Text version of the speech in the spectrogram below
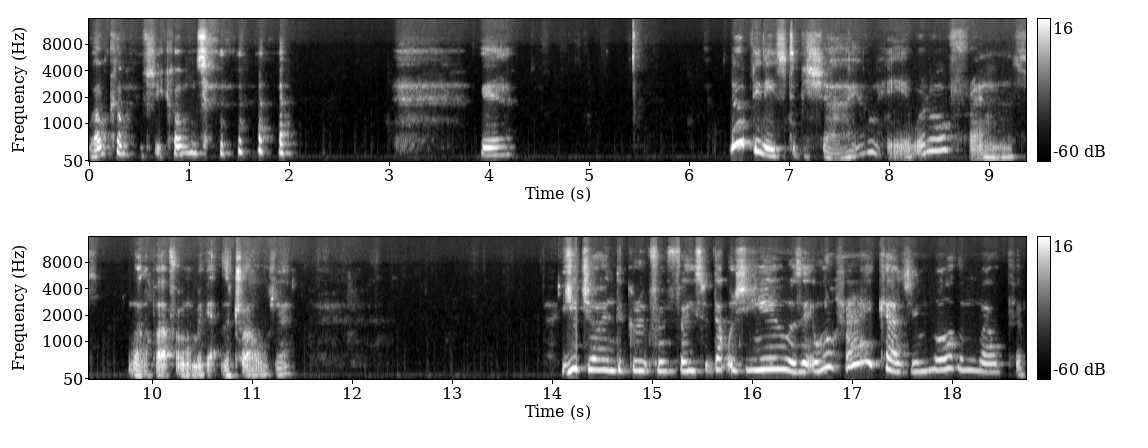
welcome if she comes. Yeah. Nobody needs to be shy. I'm here. We're all friends. Well, apart from when we get the trolls, yeah. You joined the group from Facebook. That was you, was it? Well, hi, Kaz. You're more than welcome.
